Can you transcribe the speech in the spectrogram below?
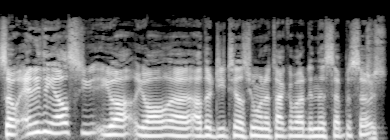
So, anything else you, you all, you all uh, other details you want to talk about in this episode? Just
